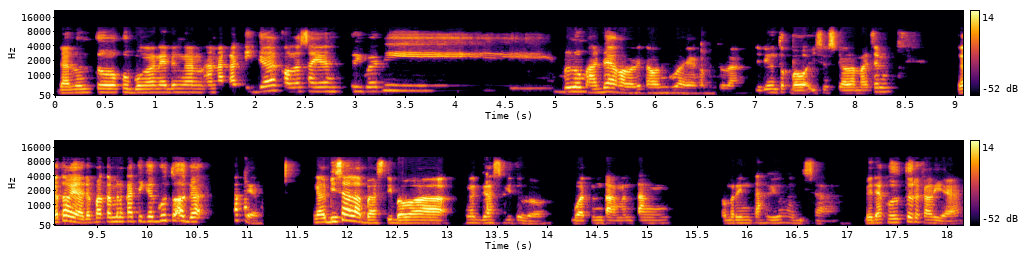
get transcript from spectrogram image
dan untuk hubungannya dengan anak ketiga, kalau saya pribadi belum ada kalau di tahun gue ya kebetulan. Jadi untuk bawa isu segala macam, nggak tahu ya departemen ketiga gue tuh agak apa ya, nggak bisa lah bahas dibawa ngegas gitu loh, buat tentang-tentang pemerintah gitu nggak bisa. Beda kultur kali ya.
